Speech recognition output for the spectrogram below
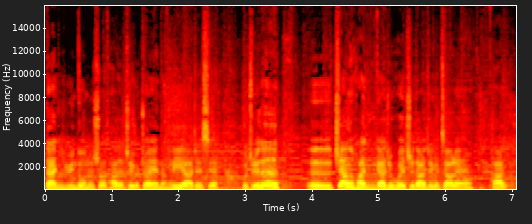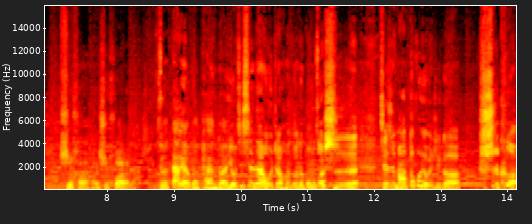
带你运动的时候，他的这个专业能力啊，这些，我觉得，呃，这样的话，你应该就会知道这个教练他是好还是坏了，就大概有个判断。尤其现在我知道很多的工作室、健身房都会有这个试课，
